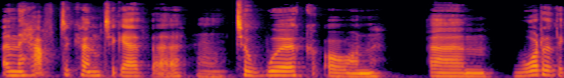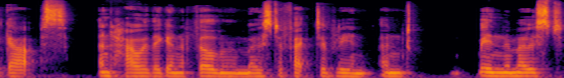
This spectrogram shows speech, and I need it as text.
And they have to come together Mm. to work on um, what are the gaps and how are they going to fill them most effectively and, and in the most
